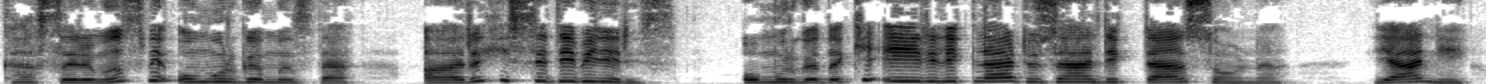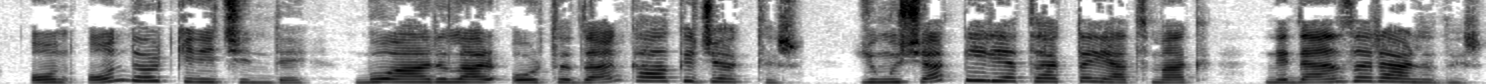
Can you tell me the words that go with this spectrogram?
kaslarımız ve omurgamızda ağrı hissedebiliriz. Omurgadaki eğrilikler düzeldikten sonra yani 10-14 gün içinde bu ağrılar ortadan kalkacaktır. Yumuşak bir yatakta yatmak neden zararlıdır?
